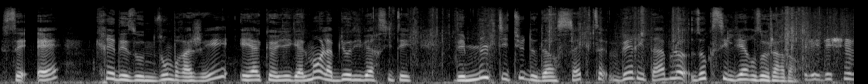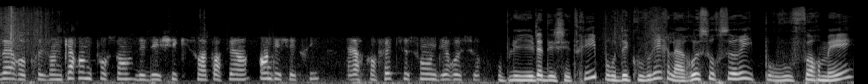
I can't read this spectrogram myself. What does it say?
Ces haies créent des zones ombragées et accueillent également la biodiversité, des multitudes d'insectes, véritables auxiliaires au jardin. Les déchets verts représentent 40% des déchets qui sont apportés en déchetterie alors qu'en fait ce sont des ressources. Oubliez la déchetterie pour découvrir la ressourcerie, pour vous former,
